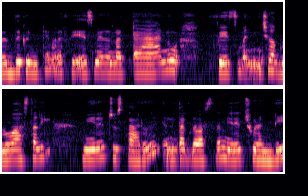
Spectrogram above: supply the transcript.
రుద్దుకుంటే మన ఫేస్ మీద ఉన్న ట్యాను ఫేస్ మంచిగా గ్లో వస్తుంది. మీరే చూస్తారు. ఎంత గ్లో వస్తుందో మీరే చూడండి.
